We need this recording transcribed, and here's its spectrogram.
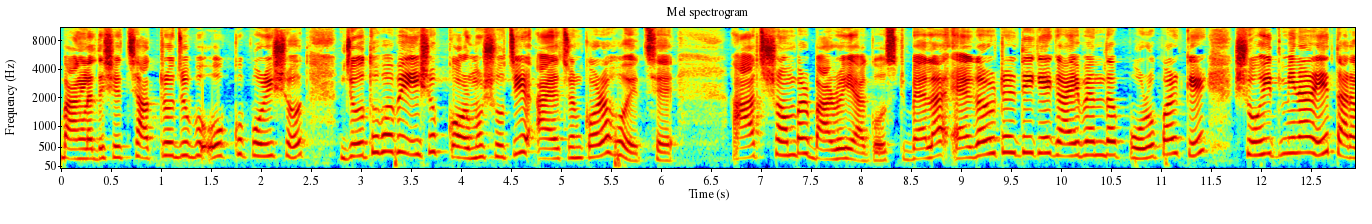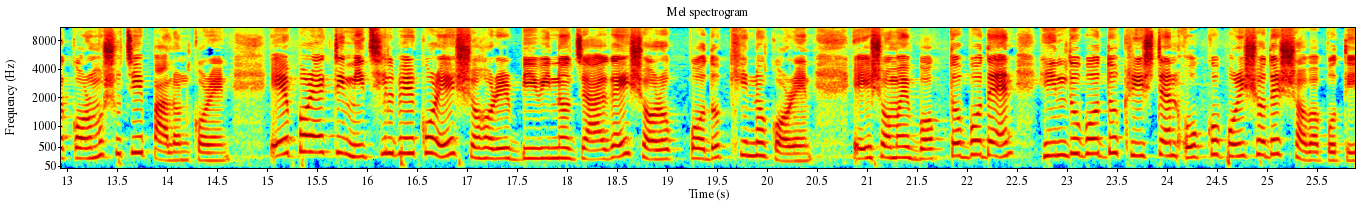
বাংলাদেশের ছাত্র যুব ঐক্য পরিষদ যৌথভাবে এইসব কর্মসূচির আয়োজন করা হয়েছে। আজ সোমবার বারোই আগস্ট। বেলা এগারোটার দিকে গাইবান্ধা পৌর পার্কের শহীদ মিনারে তারা কর্মসূচি পালন করেন। এরপর একটি মিছিল বের করে শহরের বিভিন্ন জায়গায় সড়ক প্রদক্ষিণ করেন। এই সময় বক্তব্য দেন হিন্দু, বৌদ্ধ, খ্রিস্টান ঐক্য পরিষদের সভাপতি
